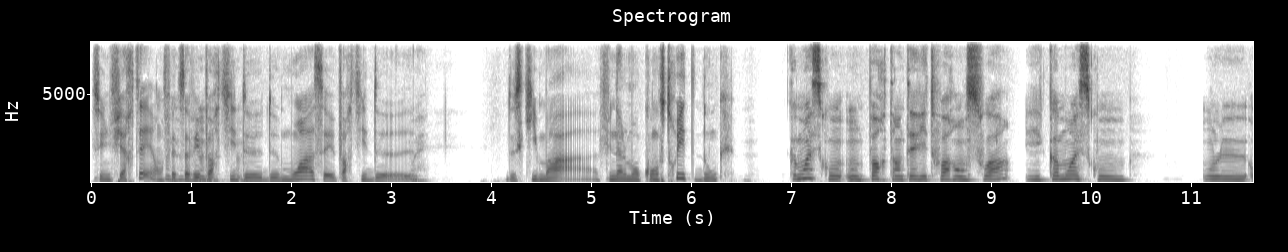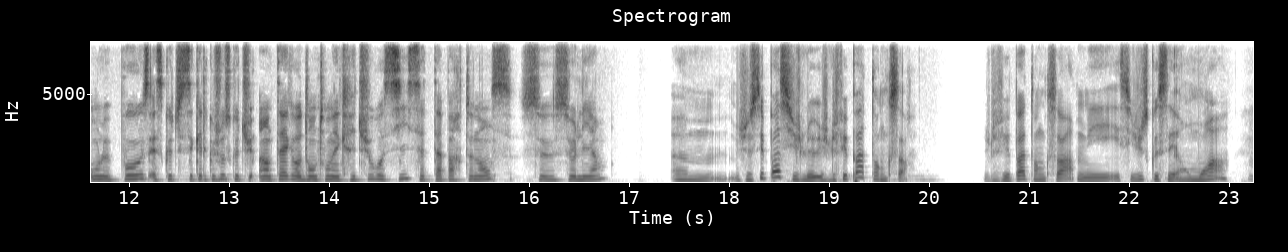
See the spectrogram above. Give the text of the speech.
c'est une fierté. En fait, ça fait partie de, de moi, ça fait partie de, Ouais. De ce qui m'a finalement construite. Donc, Comment est-ce qu'on on porte un territoire en soi et comment est-ce qu'on on le, on le pose? Est-ce que tu- c'est quelque chose que tu intègres dans ton écriture aussi, cette appartenance, ce, ce lien? Euh, je sais pas si je le, je le fais pas tant que ça. Je le fais pas tant que ça, mais c'est juste que c'est en moi. Mm.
